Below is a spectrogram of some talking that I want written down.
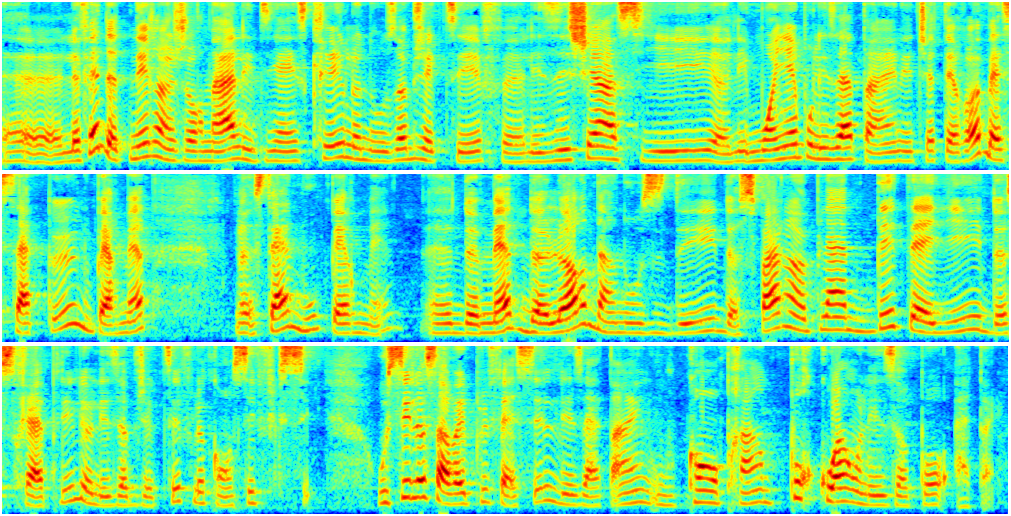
Euh, le fait de tenir un journal et d'y inscrire nos objectifs, euh, les échéanciers, euh, les moyens pour les atteindre, etc., ben, ça peut nous permettre, ça nous permet de mettre de l'ordre dans nos idées, de se faire un plan détaillé, de se rappeler les objectifs qu'on s'est fixés. Aussi, là, ça va être plus facile de les atteindre ou comprendre pourquoi on ne les a pas atteints.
